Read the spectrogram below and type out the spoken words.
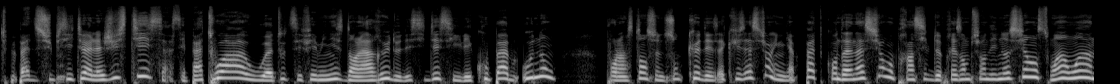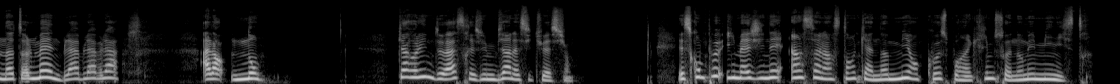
tu peux pas te substituer à la justice. C'est pas toi ou à toutes ces féministes dans la rue de décider s'il est coupable ou non. Pour l'instant, ce ne sont que des accusations. Il n'y a pas de condamnation au principe de présomption d'innocence. Ouin, ouin, not all men, blablabla. Alors, non. Caroline de Haas résume bien la situation. Est-ce qu'on peut imaginer un seul instant qu'un homme mis en cause pour un crime soit nommé ministre?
